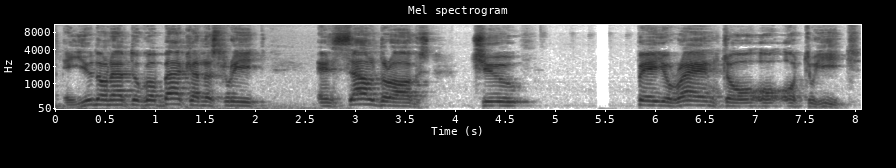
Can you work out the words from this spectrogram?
And you don't have to go back on the street and sell drugs to pay your rent or, or, or to eat.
